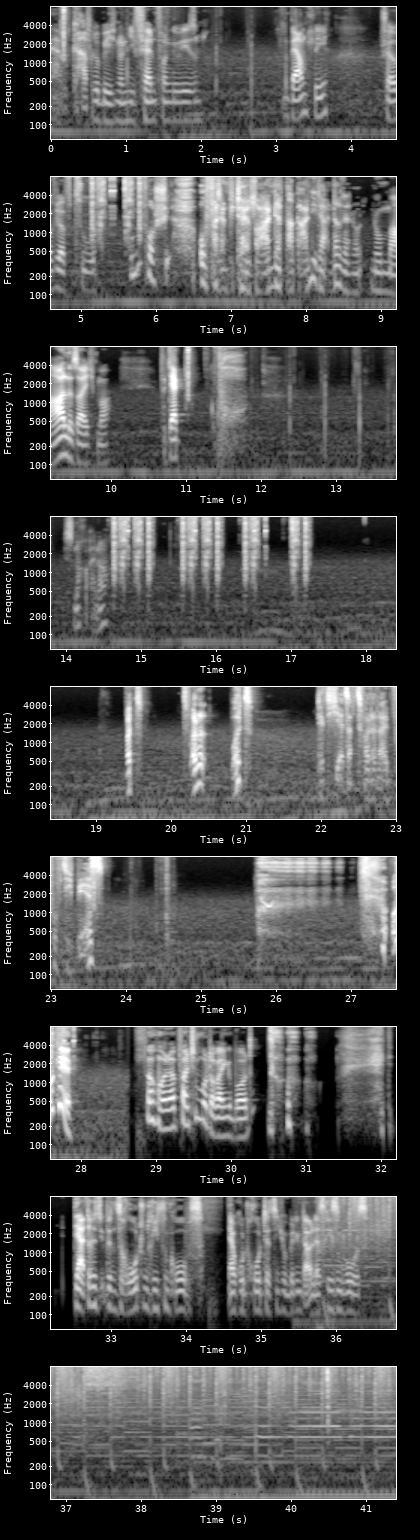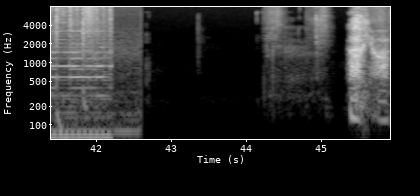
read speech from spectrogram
Ja gut, Cabrio bin ich noch nie Fan von gewesen. Bentley. Schau auch wieder zu unverschämt. Oh, verdammt, wie teuer war denn der Pagani, der andere, der normale, sag ich mal. Der ist noch einer? Was? 200? What? Der hat jetzt auf 251 PS? okay. Nochmal eine falsche Motor reingebaut. der andere ist übrigens rot und riesengroß. Ja, rot-rot jetzt nicht unbedingt, aber der ist riesengroß. Ach ja.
